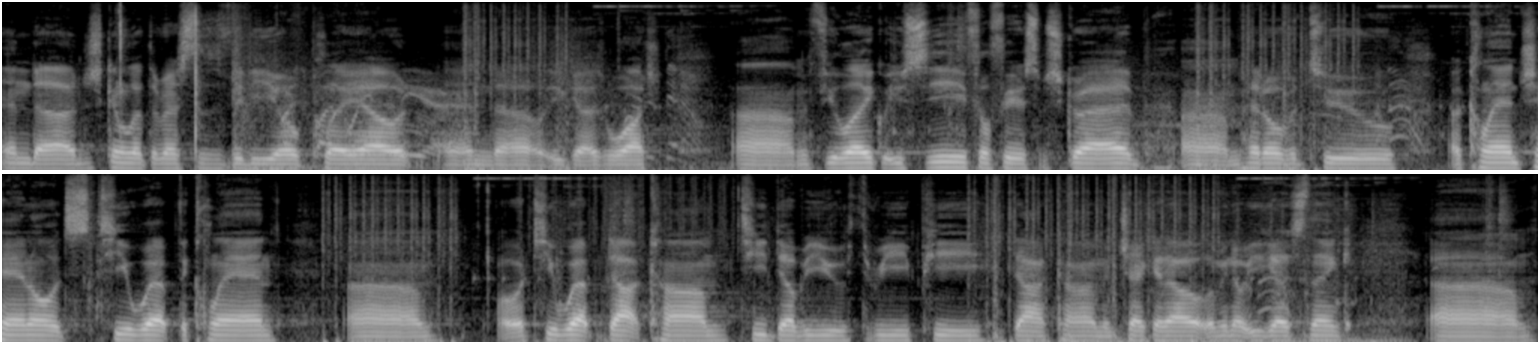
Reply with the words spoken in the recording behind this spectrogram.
and uh, I'm just gonna let the rest of this video play out and uh, let you guys watch. Um, if you like what you see, feel free to subscribe. Um, head over to a clan channel. It's TWEP the Clan um, or twep.com, tw3p.com, and check it out. Let me know what you guys think. Um,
